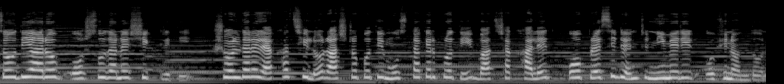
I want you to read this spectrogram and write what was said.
সৌদি আরব ও সুদানের স্বীকৃতি। শোল্ডারে লেখা ছিল রাষ্ট্রপতি মুস্তাকের প্রতি বাদশাহ খালেদ ও প্রেসিডেন্ট নিমেরির অভিনন্দন।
